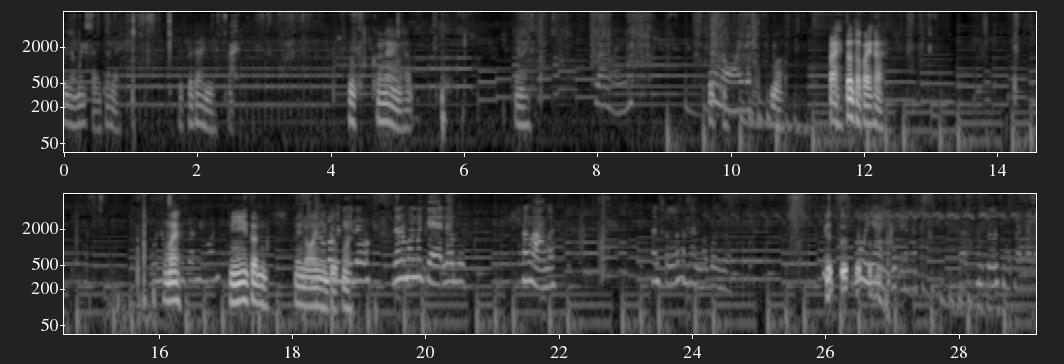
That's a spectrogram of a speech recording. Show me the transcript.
ก็ยังไม่ใส่เท่าไหร่แต่ก็ได้อยู่ไปลูกข้างล่างนะครับใช่ไหมเครื่องไหนเครื่องน้อยเลยบอกไปต้นต่อไปค่ะลงมานี่ต้นน้อยๆนี่ดกมาเร็วนั่นมันมาแกะเร็วลูกข้างหลังนะท่านเตอท่านนั่นมาเบิ่งเลยอึ๊บอึ๊บหอึ๊บน่วยใหญ่เดี๋ยวนะท่านเตอสูตรนั้น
